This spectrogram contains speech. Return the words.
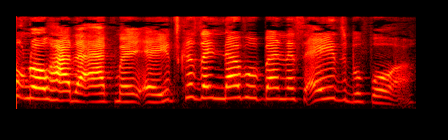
don't know how to act my AIDS because they never been as AIDS before.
